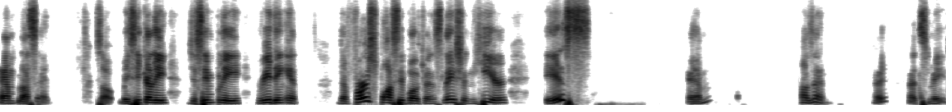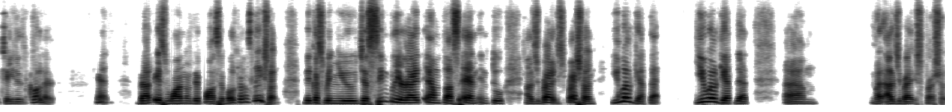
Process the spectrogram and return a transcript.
m plus n. So basically, just simply reading it. The first possible translation here is M plus N. Okay, let's make change the color. Yeah, that is one of the possible translation because when you just simply write M plus N into algebraic expression, you will get that. You will get that um, algebraic expression.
